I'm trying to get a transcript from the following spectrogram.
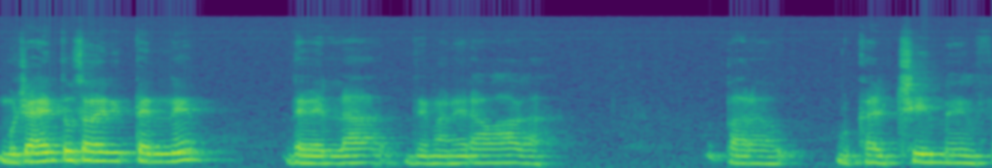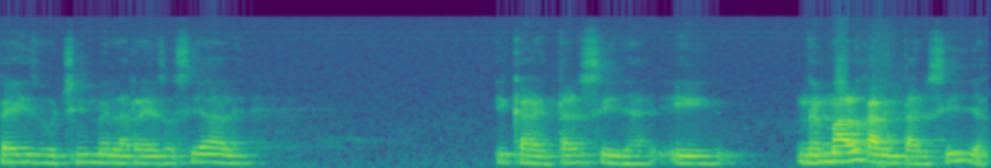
mucha gente usa el internet de verdad, de manera vaga, para buscar chisme en Facebook, chisme en las redes sociales y calentar sillas. Y no es malo calentar sillas,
